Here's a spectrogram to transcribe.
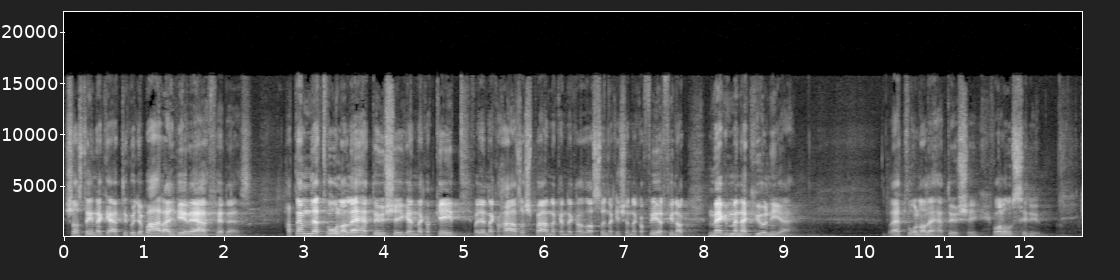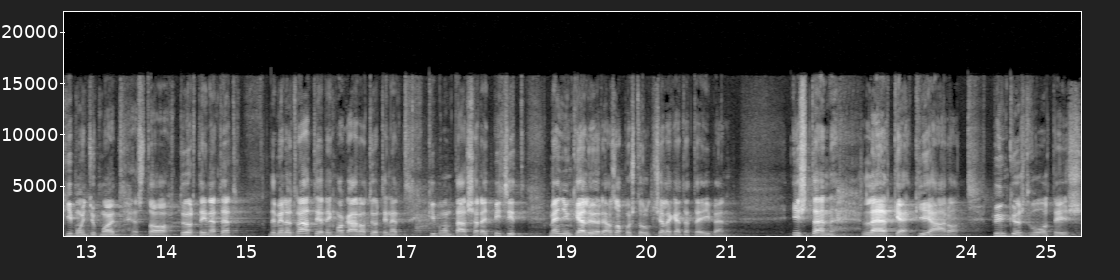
És azt énekeltük, hogy a bárányvére elfedez. Hát nem lett volna lehetőség ennek a két, vagy ennek a házaspárnak, ennek az asszonynak és ennek a férfinak megmenekülnie. Lett volna lehetőség, valószínű. Kibontjuk majd ezt a történetet, de mielőtt rátérnék magára a történet kibontására, egy picit menjünk előre az apostolok cselekedeteiben. Isten lelke kiárat, pünkösd volt, és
